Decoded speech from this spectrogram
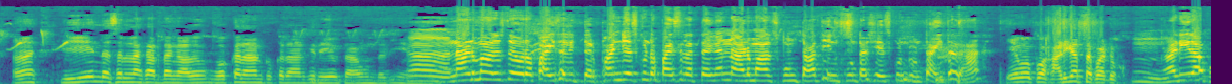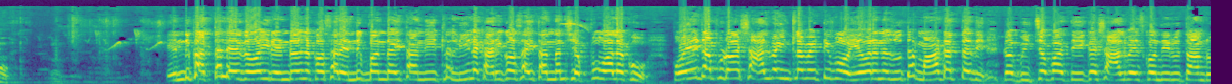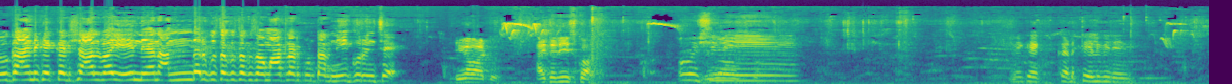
ఏంది అసలు నాకు అర్థం కాదు. ఒక్కదానికి ఒక్కదానికి రేవుతా ఉండదు ఆ, నాడు మారుస్తే ఎవరో పైసలు ఇస్తారు పని చేసుకుంటా పైసలు వస్తాయి కానీ నాడు మార్చుకుంటా తినుకుంటా చేసుకుంటుంటా అవుతుందా ఏమో పో అడిగేస్తా పాటు. ఉమ్, అడిగిరాపో ఎందుకు అత్తలేదో ఈ రెండు రోజులకు ఒకసారి ఎందుకు బంద్ అవుతుంది ఇట్లా నీళ్ళ కరిగోస అవుతుందని చెప్పు వాళ్ళకు. పోయేటప్పుడు ఆ శాల్వ ఇంట్లో పెట్టి పో. ఎవరైనా చూస్తే మాట వస్తుంది ఇక బిచ్చపతి ఇక శాల్వ వేసుకొని తిరుగుతాండ్రు. ఆయనకి ఎక్కడి శాల్వ ఏంది అని అందరు గుస గుస గుస మాట్లాడుకుంటారు నీ గురించే. ఇక వాటు. అయితే తీసుకో. నీకు ఎక్కడ తెలివిలేదు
